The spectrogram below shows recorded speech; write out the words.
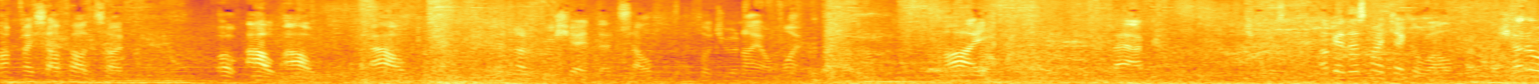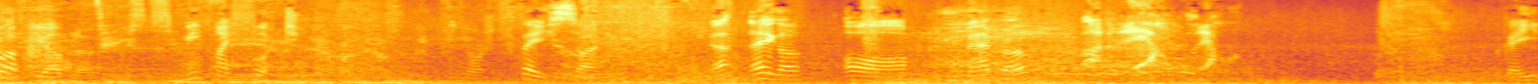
Knock myself out, son. Oh, ow, ow, ow. I Did not appreciate that self. I thought you and I are one. Hi. Back. Okay, this might take a while. Shadow of Diablo. Meet my foot. In your face, son. Yeah, there you go. Aw, mad, bro? Okay, he,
